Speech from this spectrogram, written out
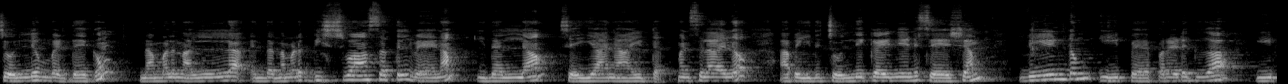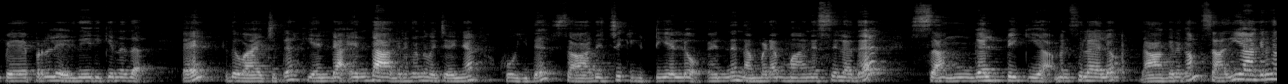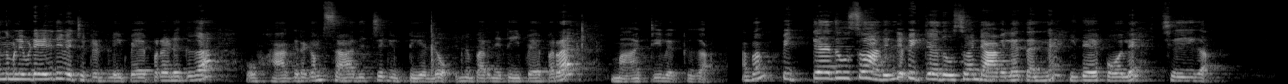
ചൊല്ലുമ്പോഴത്തേക്കും നമ്മൾ നല്ല എന്താ നമ്മൾ വിശ്വാസത്തിൽ വേണം ഇതെല്ലാം ചെയ്യാനായിട്ട്. മനസ്സിലായല്ലോ? അപ്പൊ ഇത് ചൊല്ലിക്കഴിഞ്ഞതിന് ശേഷം വീണ്ടും ഈ പേപ്പർ എടുക്കുക. ഈ പേപ്പറിൽ എഴുതിയിരിക്കുന്നത്. ഏ ഇത് വായിച്ചിട്ട് എന്റെ എന്താഗ്രഹം എന്ന് വെച്ച് കഴിഞ്ഞാൽ ഓ ഇത് സാധിച്ച് കിട്ടിയല്ലോ എന്ന് നമ്മുടെ മനസ്സിലത് സങ്കല്പിക്കുക മനസ്സിലായല്ലോ? ആഗ്രഹം. ഈ ആഗ്രഹം നമ്മൾ ഇവിടെ എഴുതി വെച്ചിട്ടുണ്ടല്ലോ. ഈ പേപ്പർ എടുക്കുക. ഓ ആഗ്രഹം സാധിച്ചു കിട്ടിയല്ലോ എന്ന് പറഞ്ഞിട്ട് ഈ പേപ്പർ മാറ്റി വെക്കുക. അപ്പം പിറ്റേ ദിവസവും അതിന്റെ പിറ്റേ ദിവസവും രാവിലെ തന്നെ ഇതേപോലെ ചെയ്യുക.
